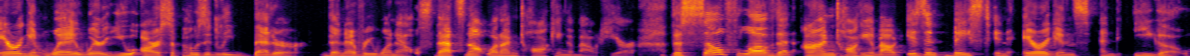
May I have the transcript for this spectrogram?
arrogant way where you are supposedly better than everyone else. That's not what I'm talking about here. The self love that I'm talking about isn't based in arrogance and ego.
